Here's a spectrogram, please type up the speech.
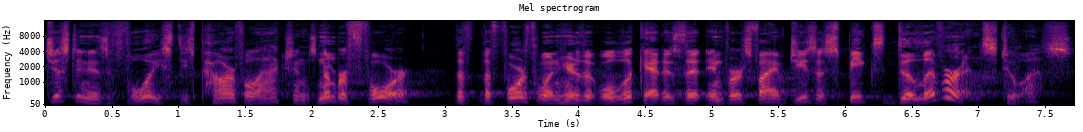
just in His voice, these powerful actions. Number four, the, the fourth one here that we'll look at is that in verse 5, Jesus speaks deliverance to us.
